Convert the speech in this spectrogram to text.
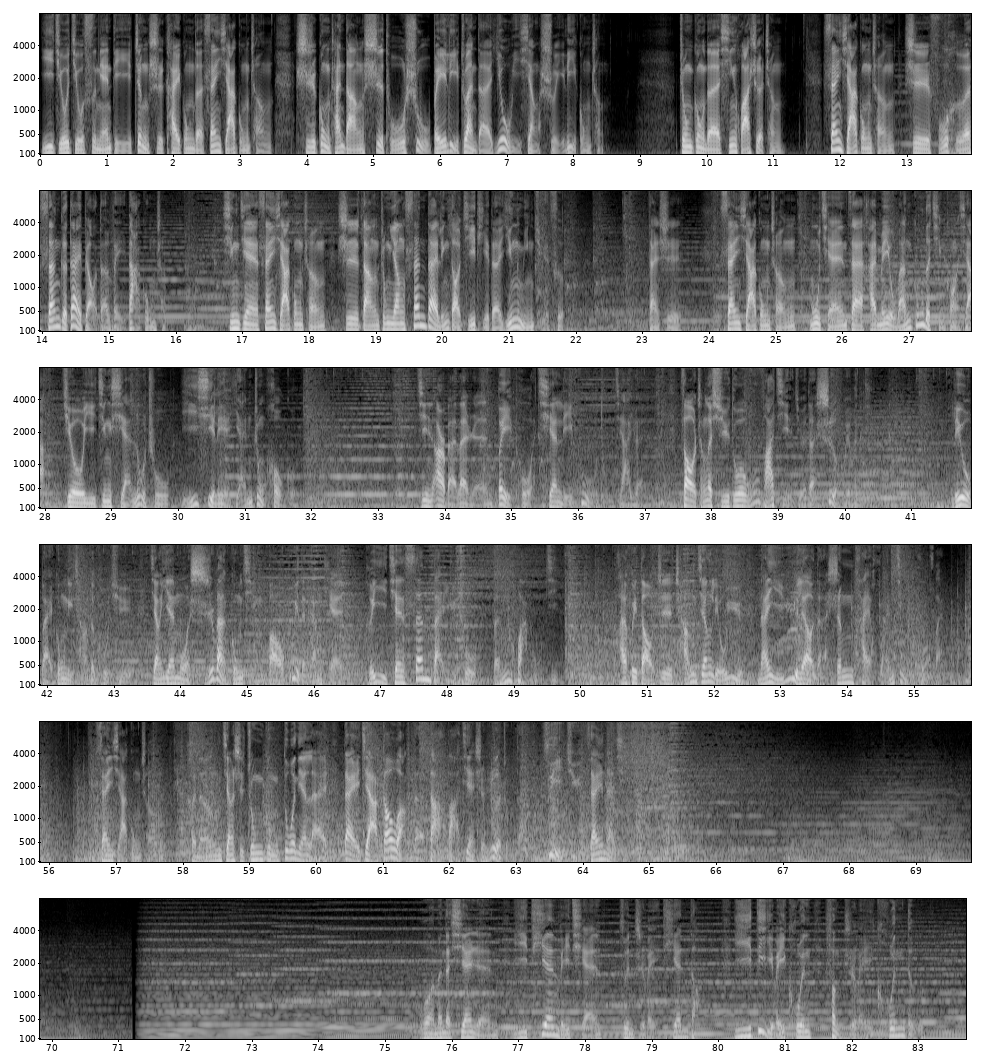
一九九四年底正式开工的三峡工程，是共产党试图树碑立传的又一项水利工程。中共的新华社称，三峡工程是符合三个代表的伟大工程。兴建三峡工程是党中央三代领导集体的英明决策。但是，三峡工程目前在还没有完工的情况下，就已经显露出一系列严重后果。近二百万人被迫迁离故土家园，造成了许多无法解决的社会问题。六百公里长的库区将淹没十万公顷宝贵的良田和一千三百余处文化古。还会导致长江流域难以预料的生态环境的破坏。三峡工程可能将是中共多年来代价高昂的大坝建设热中的最具灾难性。我们的先人以天为前，尊之为天道。以地为坤，奉之为坤德，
